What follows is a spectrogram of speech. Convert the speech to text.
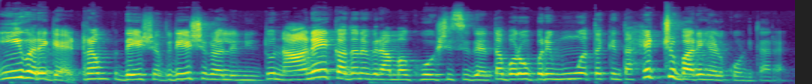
ಈವರೆಗೆ ಟ್ರಂಪ್ ದೇಶ ವಿದೇಶಗಳಲ್ಲಿ ನಿಂತು ನಾನೇ ಕದನ ವಿರಾಮ ಘೋಷಿಸಿದೆ ಅಂತ ಬರೋಬ್ಬರಿ ಮೂವತ್ತಕ್ಕಿಂತ ಹೆಚ್ಚು ಬಾರಿ ಹೇಳ್ಕೊಂಡಿದ್ದಾರೆ.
